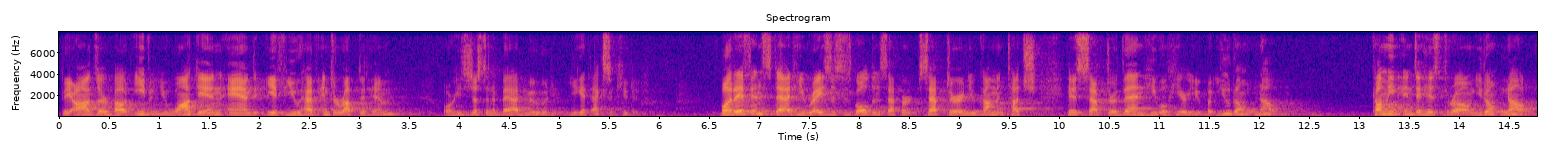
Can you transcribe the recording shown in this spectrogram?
The odds are about even. You walk in, and if you have interrupted him, or he's just in a bad mood, you get executed. But if instead he raises his golden scepter and you come and touch his scepter, then he will hear you. But you don't know. Coming into his throne, you don't know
